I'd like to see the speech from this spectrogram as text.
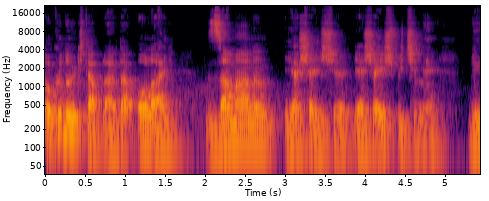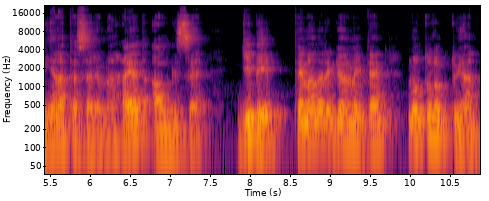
okuduğu kitaplarda olay, zamanın yaşayışı, yaşayış biçimi, dünya tasarımı, hayat algısı gibi temaları görmekten mutluluk duyan,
